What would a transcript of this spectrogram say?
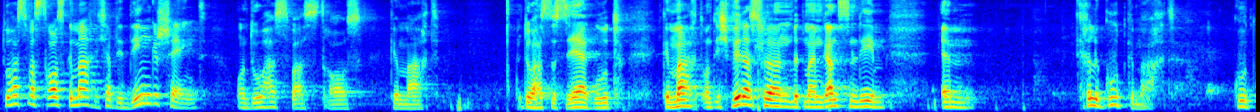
du hast was draus gemacht, ich habe dir Dinge geschenkt und du hast was draus gemacht. Du hast es sehr gut gemacht und ich will das hören mit meinem ganzen Leben. Ähm, Grille gut gemacht, gut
